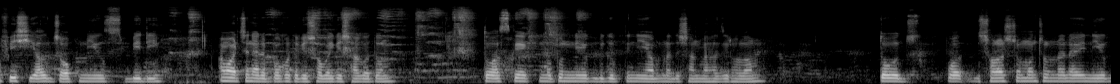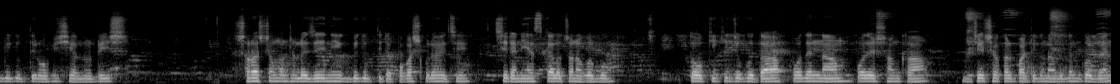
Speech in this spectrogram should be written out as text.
অফিসিয়াল জব নিউজ বিডি, আমার চ্যানেলের পক্ষ থেকে সবাইকে স্বাগতম। তো আজকে এক নতুন নিয়োগ বিজ্ঞপ্তি নিয়ে আপনাদের সামনে হাজির হলাম। তো স্বরাষ্ট্র মন্ত্রণালয়ে নিয়োগ বিজ্ঞপ্তির অফিসিয়াল নোটিশ। স্বরাষ্ট্র মন্ত্রণালয়ে যে নিয়োগ বিজ্ঞপ্তিটা প্রকাশ করা হয়েছে, সেটা নিয়ে আজকে আলোচনা করব। তো কী কী যোগ্যতা, পদের নাম, পদের সংখ্যা, যে সকল প্রার্থীগণ আবেদন করবেন,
